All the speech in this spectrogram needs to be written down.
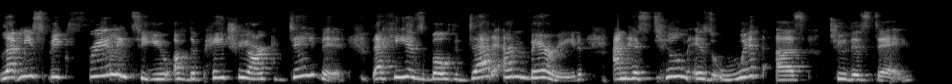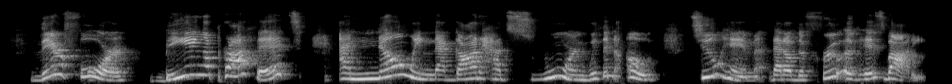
let me speak freely to you of the patriarch David, that he is both dead and buried, and his tomb is with us to this day. Therefore, being a prophet and knowing that God had sworn with an oath to him that of the fruit of his body,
